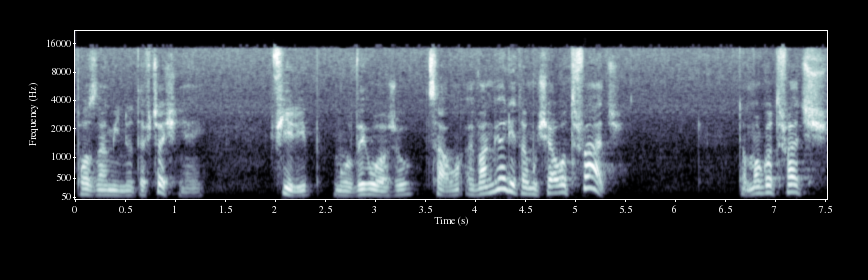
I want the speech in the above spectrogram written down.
poznał minutę wcześniej. Filip mu wyłożył całą Ewangelię. To musiało trwać. To mogło trwać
